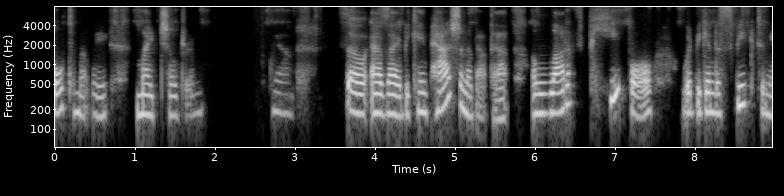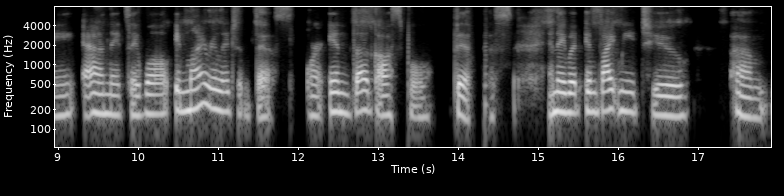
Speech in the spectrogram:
ultimately my children. Yeah. So, as I became passionate about that, a lot of people would begin to speak to me and they'd say, Well, in my religion, this, or in the gospel, this. And they would invite me to um,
